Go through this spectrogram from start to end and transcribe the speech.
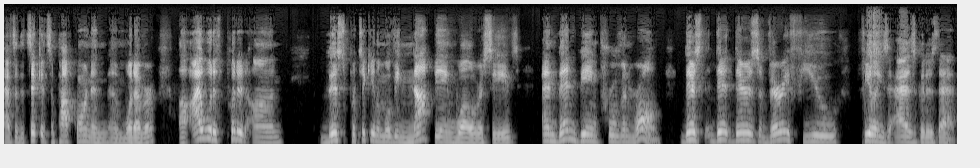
after the tickets and popcorn and, and whatever, uh, I would have put it on this particular movie not being well received and then being proven wrong. There's there, there's very few feelings as good as that.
